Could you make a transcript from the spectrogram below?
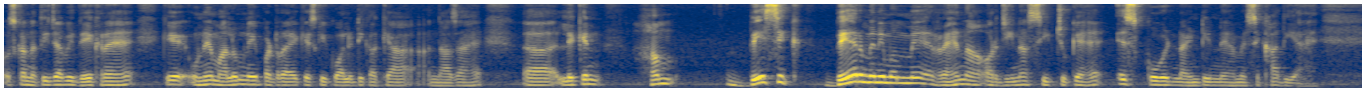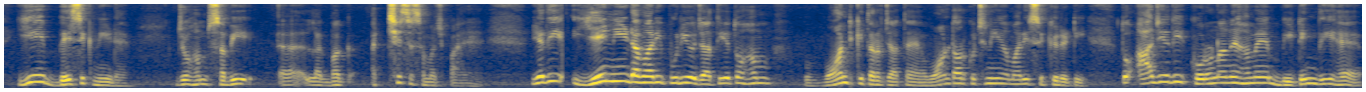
उसका नतीजा भी देख रहे हैं कि उन्हें मालूम नहीं पड़ रहा है कि इसकी क्वालिटी का क्या अंदाज़ा है। लेकिन हम बेसिक बेयर मिनिमम में रहना और जीना सीख चुके हैं। इस कोविड नाइन्टीन ने हमें सिखा दिया है। ये बेसिक नीड है, जो हम सभी लगभग अच्छे से समझ पाए हैं। यदि ये नीड हमारी पूरी हो जाती है तो हम वांट की तरफ़ जाते हैं। वांट और कुछ नहीं है, हमारी सिक्योरिटी तो आज यदि कोरोना ने हमें बीटिंग दी है,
